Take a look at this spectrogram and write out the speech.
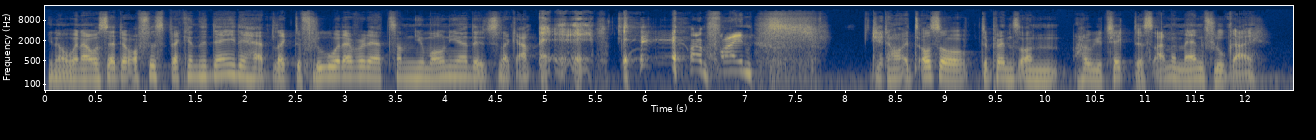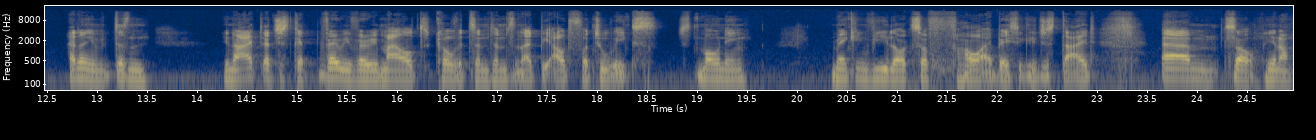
You know, when I was at the office back in the day, they had like the flu, whatever, they had some pneumonia. They're just like, I'm, I'm fine you know, it also depends on how you take this. I'm a man flu guy. I don't even, doesn't, you know, I, just get very, very mild COVID symptoms and I'd be out for two weeks, just moaning, making vlogs of how I basically just died. Um, so, you know,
